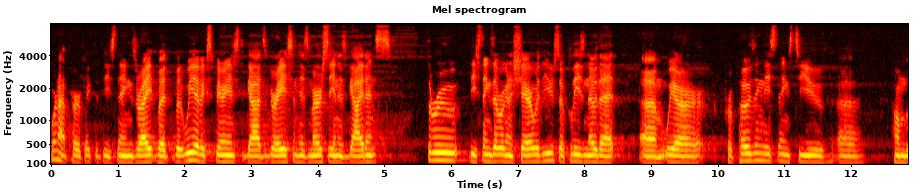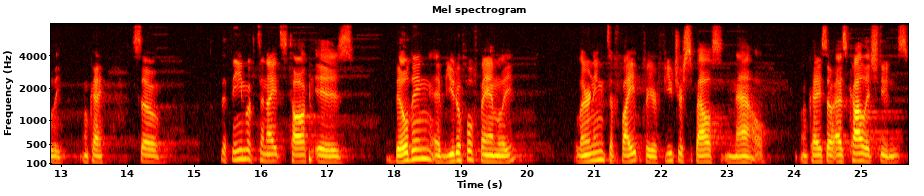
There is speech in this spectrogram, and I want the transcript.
we're not perfect at these things, right? But but we have experienced God's grace and His mercy and His guidance through these things that we're going to share with you. So please know that um, we are proposing these things to you uh, humbly. Okay. So the theme of tonight's talk is building a beautiful family, learning to fight for your future spouse now. Okay. So as college students,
